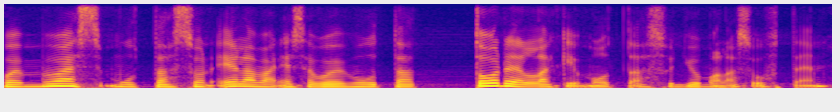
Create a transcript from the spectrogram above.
voi myös muuttaa sun elämän ja se voi muuttaa todellakin muuttaa sun Jumalasuhteen.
